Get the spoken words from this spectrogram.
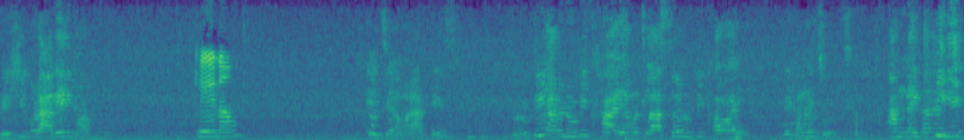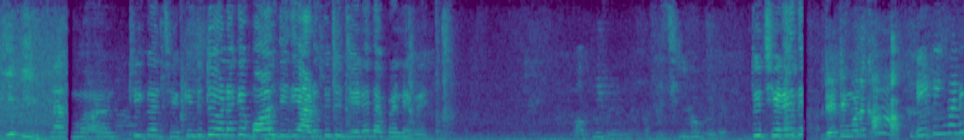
বেশি করে আগেই খাব। খেয়ে নাও। এই যে আমার আর্টিস্ট রুটি আমি রুটি খাই আমার ক্লাসেও রুটি খাওয়াই এখানেই চলছে। আর নাই কি রে কি কি? ঠিক আছে কিন্তু তুই ওনাকে বল দিদি আরও কিছু জেনে তারপরে নেবে। তুই ছেড়ে দে। ডেটিং মানে খাওয়া? ডেটিং মানে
